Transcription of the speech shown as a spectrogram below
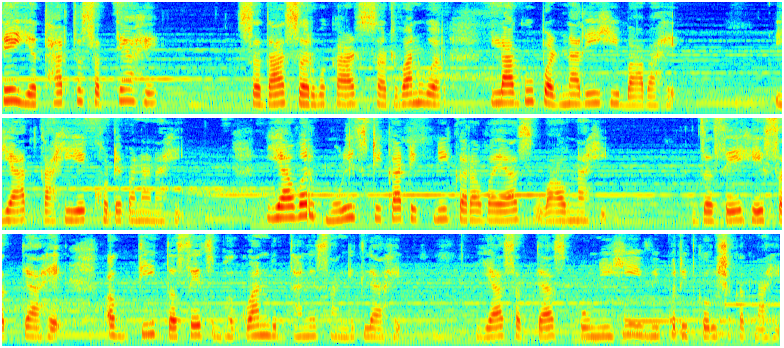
ते यथार्थ सत्य आहे. सदा सर्व काळ सर्वांवर लागू पडणारी ही बाब आहे. यात काही एक खोटेपणा नाही. यावर मुळीच टीका टिप्पणी करावयास वाव नाही. जसे हे सत्य आहे अगदी तसेच भगवान बुद्धाने सांगितले आहे. या सत्यास कोणीही विपरीत करू शकत नाही.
